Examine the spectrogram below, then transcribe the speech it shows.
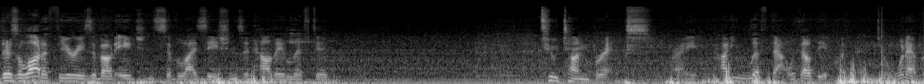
there's a lot of theories about ancient civilizations and how they lifted two ton bricks, right? How do you lift that without the equipment or whatever?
